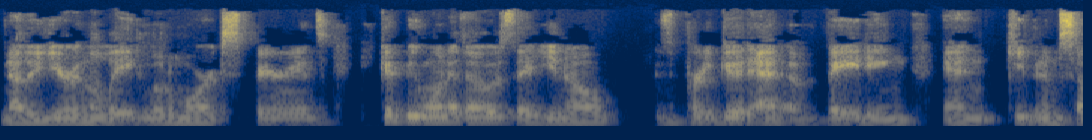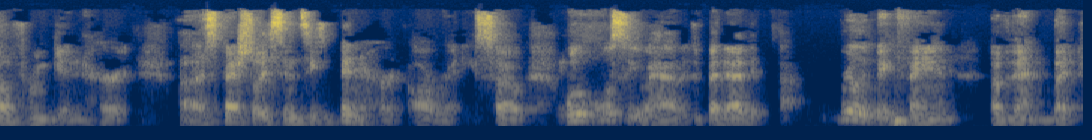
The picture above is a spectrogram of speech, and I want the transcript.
another year in the league, a little more experience. He could be one of those that you know is pretty good at evading and keeping himself from getting hurt, uh, especially since he's been hurt already. So we'll we'll see what happens. But I'm really big fan of them. But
